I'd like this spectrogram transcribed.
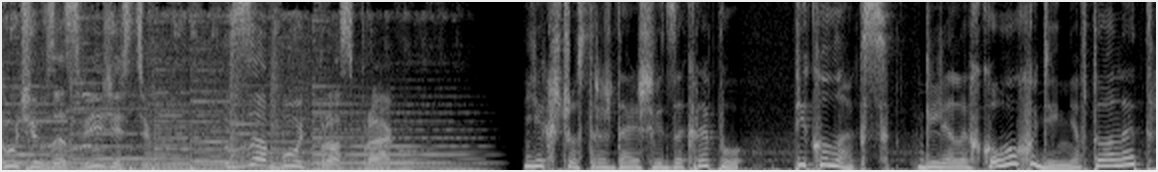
Скучив за свіжістю? Забудь про спрагу. Якщо страждаєш від закрепу, піколакс для легкого ходіння в туалет.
